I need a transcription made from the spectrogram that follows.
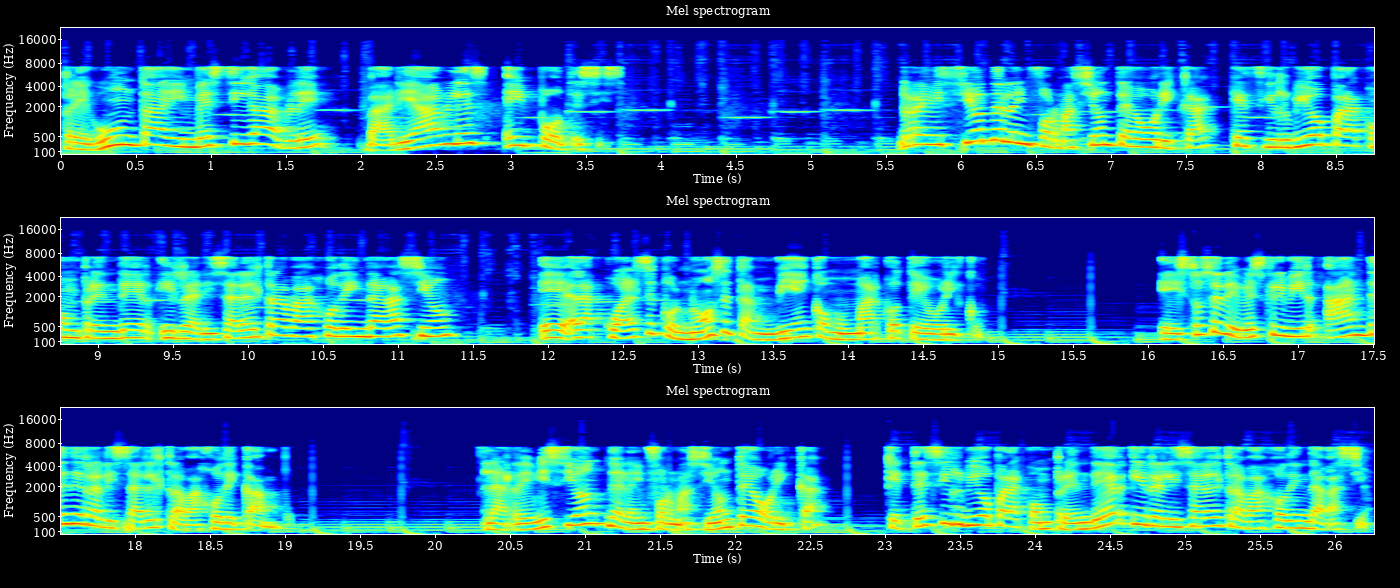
Pregunta investigable, variables e hipótesis. Revisión de la información teórica que sirvió para comprender y realizar el trabajo de indagación, eh, la cual se conoce también como marco teórico. Esto se debe escribir antes de realizar el trabajo de campo. La revisión de la información teórica que te sirvió para comprender y realizar el trabajo de indagación.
